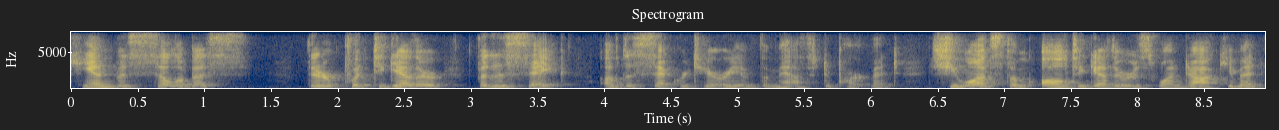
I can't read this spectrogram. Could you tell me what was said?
Canvas syllabus that are put together for the sake of the secretary of the math department. She wants them all together as one document,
